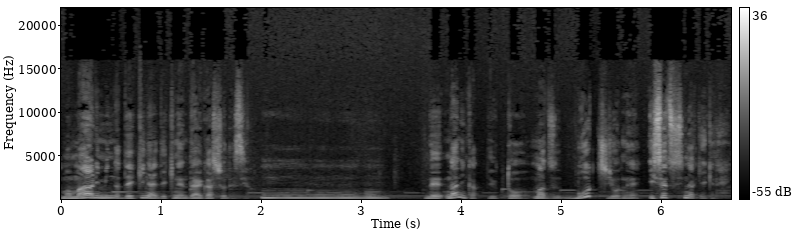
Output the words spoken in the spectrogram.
まあ、周りみんなできないできない大合唱ですよ。うんうんうんうんで何かっていうとまず墓地をね移設しなきゃいけない。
